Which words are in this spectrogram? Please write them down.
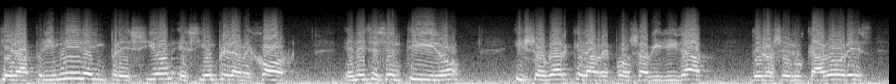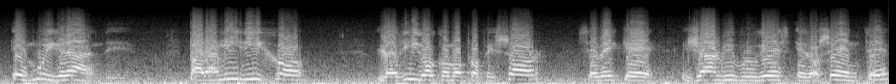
que la primera impresión es siempre la mejor. En ese sentido, hizo ver que la responsabilidad de los educadores es muy grande. Para mí, dijo, lo digo como profesor, se ve que Jean-Louis Brugués es docente,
